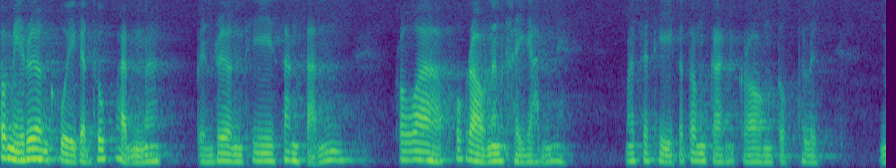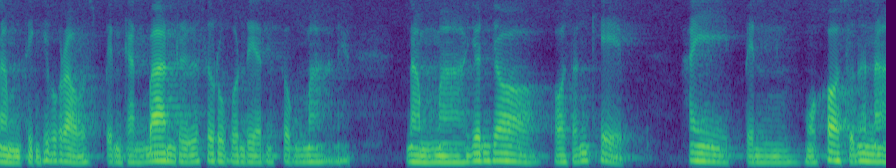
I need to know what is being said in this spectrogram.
ก็มีเรื่องคุยกันทุกวันนะเป็นเรื่องที่สร้างสรรค์ เพราะว่าพวกเรานั้นขยันเนี่ยมัสถีก็ต้องการกรองตกผลึกนำสิ่งที่พวกเราเป็นการบ้านหรือสรุปบทเรียนส่งมาเนี่ยนำมาย่นย่อพอสังเขปให้เป็นหัวข้อสนทนา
